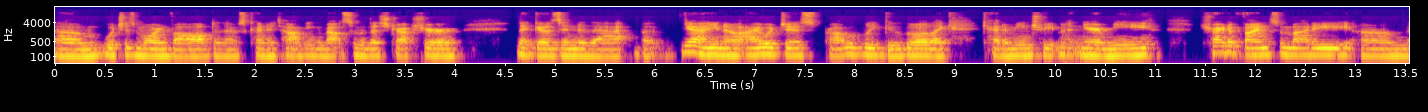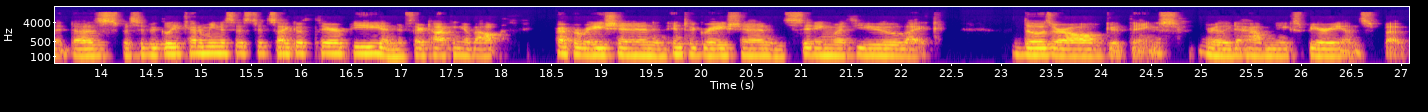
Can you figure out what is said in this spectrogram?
um, which is more involved. And I was kind of talking about some of the structure that goes into that. But yeah, you know, I would just probably Google like ketamine treatment near me, try to find somebody um, that does specifically ketamine assisted psychotherapy. And if they're talking about preparation and integration and sitting with you, like those are all good things really to have in the experience but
